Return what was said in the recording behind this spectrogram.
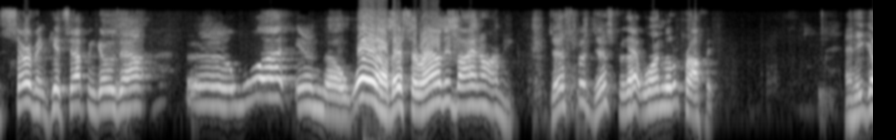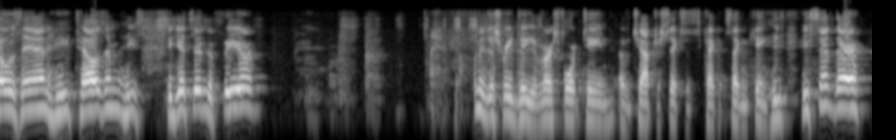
servant gets up and goes out. Uh, what in the world? They're surrounded by an army just for just for that one little prophet. And he goes in and he tells him he's he gets into fear. Let me just read to you verse 14 of chapter 6 of Second King. He, he sent there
